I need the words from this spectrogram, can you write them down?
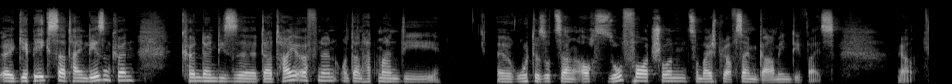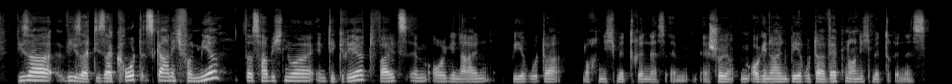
äh, GPX-Dateien lesen können, können dann diese Datei öffnen und dann hat man die äh, Route sozusagen auch sofort schon zum Beispiel auf seinem Garmin-Device. Ja, dieser, wie gesagt, dieser Code ist gar nicht von mir. Das habe ich nur integriert, weil es im originalen B-Router noch nicht mit drin ist. Im, Entschuldigung, im originalen B-Router Web noch nicht mit drin ist.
